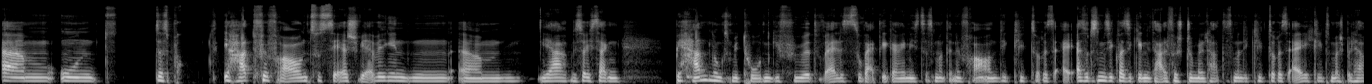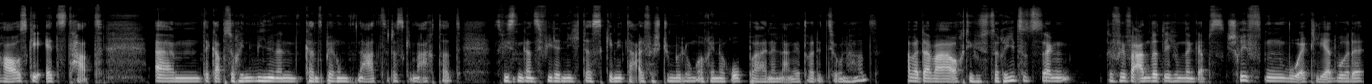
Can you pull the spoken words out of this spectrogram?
Ähm, und das hat für Frauen zu sehr schwerwiegenden, ähm, ja, wie soll ich sagen, Behandlungsmethoden geführt, weil es so weit gegangen ist, dass man den Frauen die Klitoris, also dass man sie quasi genital verstümmelt hat, dass man die Klitoris-Eichel zum Beispiel herausgeätzt hat. Ähm, da gab es auch in Wien einen ganz berühmten Arzt, der das gemacht hat. Das wissen ganz viele nicht, dass Genitalverstümmelung auch in Europa eine lange Tradition hat. Aber da war auch die Hysterie sozusagen dafür verantwortlich und dann gab es Schriften, wo erklärt wurde,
